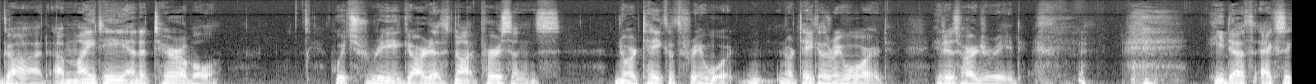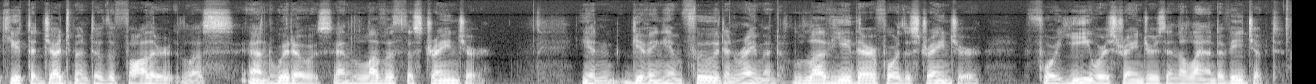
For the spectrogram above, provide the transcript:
God, a mighty and a terrible, which regardeth not persons, nor taketh reward, nor taketh reward. It is hard to read. he doth execute the judgment of the fatherless and widows, and loveth the stranger. in giving him food and raiment. Love ye therefore the stranger, for ye were strangers in the land of Egypt.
